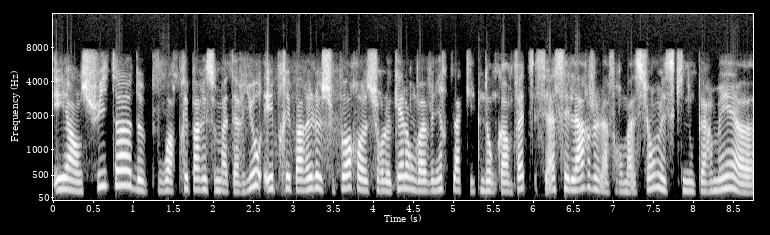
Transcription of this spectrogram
et ensuite de pouvoir préparer ce matériau et préparer le support sur lequel on va venir plaquer. Donc en fait, c'est assez large la formation, mais ce qui nous permet, euh,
